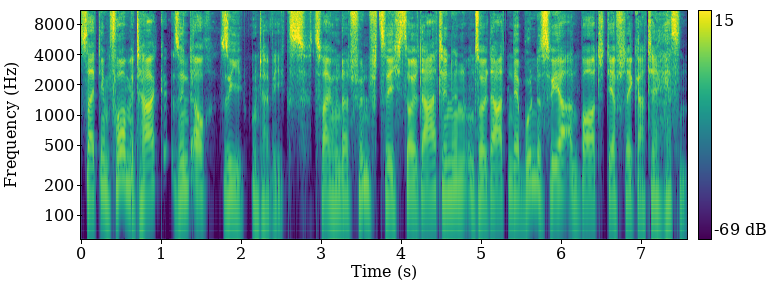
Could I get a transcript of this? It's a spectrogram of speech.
Seit dem Vormittag sind auch Sie unterwegs. 250 Soldatinnen und Soldaten der Bundeswehr an Bord der Fregatte Hessen.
